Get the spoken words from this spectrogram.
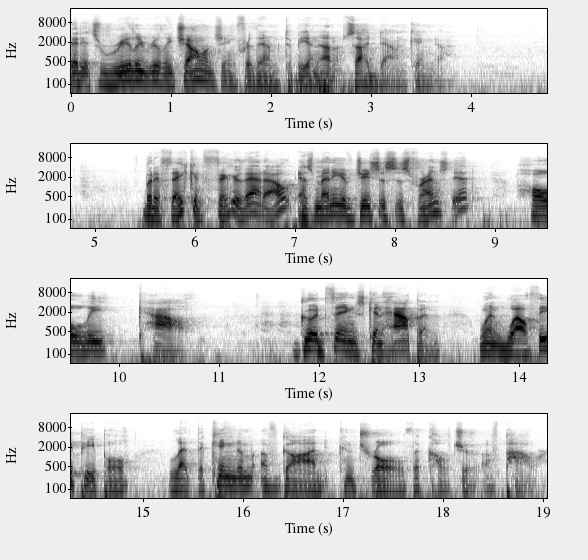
that it's really, really challenging for them to be an upside down kingdom. But if they can figure that out, as many of Jesus' friends did, holy cow. Good things can happen when wealthy people let the kingdom of God control the culture of power.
